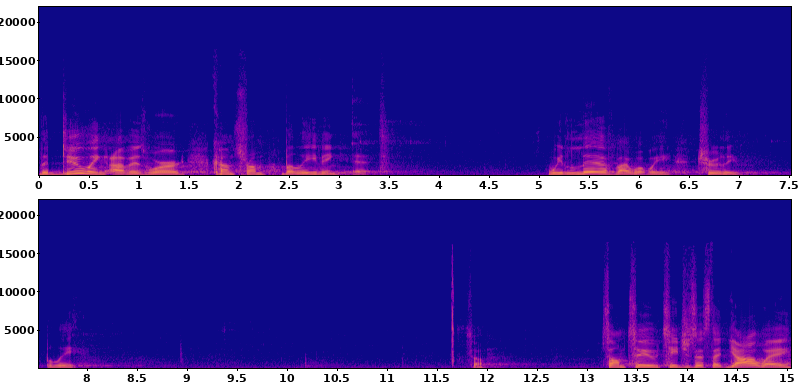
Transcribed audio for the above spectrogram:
The doing of His word comes from believing it. We live by what we truly believe. So, Psalm 2 teaches us that Yahweh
